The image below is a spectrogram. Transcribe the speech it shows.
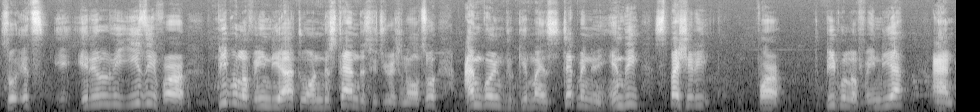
So it's it will be easy for people of India to understand the situation also. I'm going to give my statement in Hindi, especially for the people of India and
